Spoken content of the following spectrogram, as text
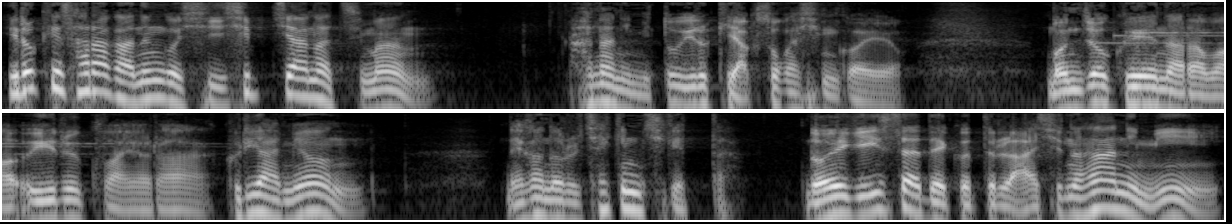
이렇게 살아가는 것이 쉽지 않았지만 하나님이 또 이렇게 약속하신 거예요. 먼저 그의 나라와 의를 구하여라. 그리하면 내가 너를 책임지겠다. 너에게 있어야 될 것들을 아시는 하나님이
